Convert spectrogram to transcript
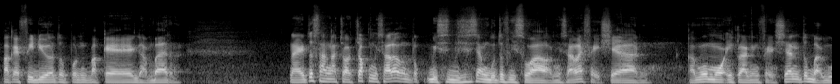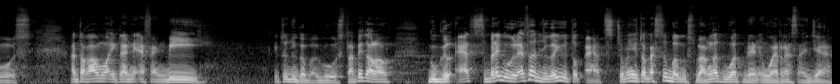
pakai video ataupun pakai gambar. Nah itu sangat cocok misalnya untuk bisnis-bisnis yang butuh visual, misalnya fashion. Kamu mau iklanin fashion itu bagus. Atau kamu mau iklanin F&B, itu juga bagus. Tapi kalau Google Ads, sebenarnya Google Ads ada juga YouTube Ads. Cuma YouTube Ads itu bagus banget buat brand awareness aja.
